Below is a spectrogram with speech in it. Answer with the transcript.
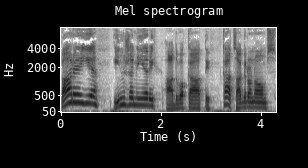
Pārējie inženieri, advokāti, kāds agronoms,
